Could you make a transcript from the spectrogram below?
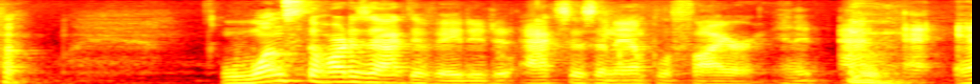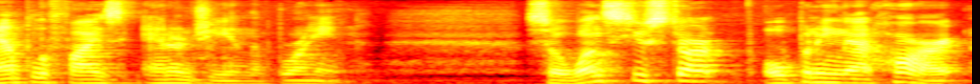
once the heart is activated, it acts as an amplifier and it amplifies energy in the brain. So once you start opening that heart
